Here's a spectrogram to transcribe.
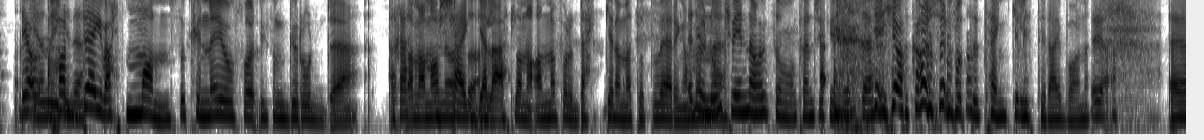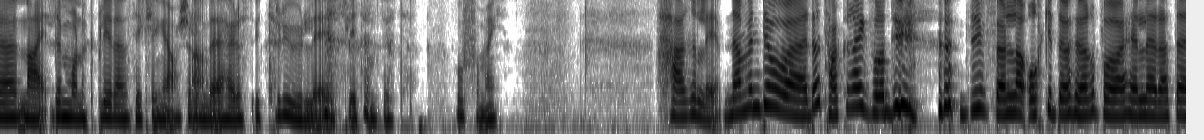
Ja, enig i hadde jeg vært mann, så kunne jeg jo få liksom grodd eh, et eller annet skjegg også. eller et eller annet for å dekke denne tatoveringa. Det er jo noen kvinner òg som kanskje kunne gjort det. ja, kanskje jeg måtte tenke litt i de banene. Ja. Eh, nei, det må nok bli den syklinga, selv om det høres utrolig slitsomt ut. Uff a meg. Herlig. Nei, men da, da takker jeg for at du, du følger, orket å høre på hele dette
